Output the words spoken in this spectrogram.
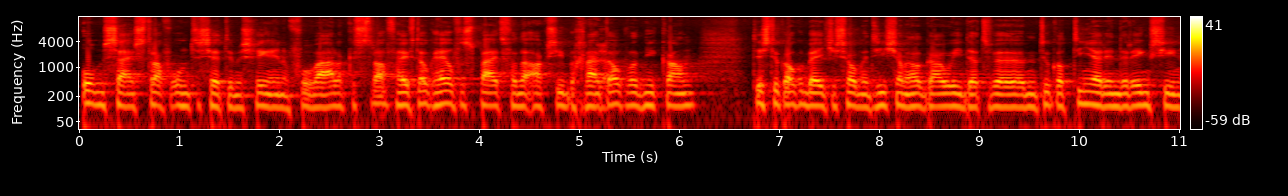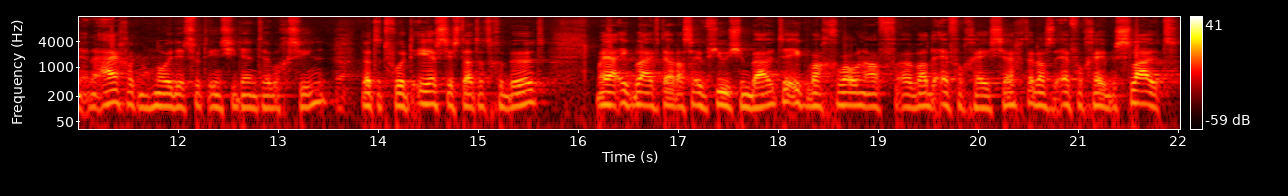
om zijn straf om te zetten misschien in een voorwaardelijke straf. Hij heeft ook heel veel spijt van de actie, begrijpt ja. ook wat niet kan. Het is natuurlijk ook een beetje zo met Hisham El Gawi dat we natuurlijk al tien jaar in de ring zien en eigenlijk nog nooit dit soort incidenten hebben gezien. Ja. Dat het voor het eerst is dat het gebeurt. Maar ja, ik blijf daar als Infusion buiten. Ik wacht gewoon af uh, wat de FOG zegt. En als de FOG besluit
